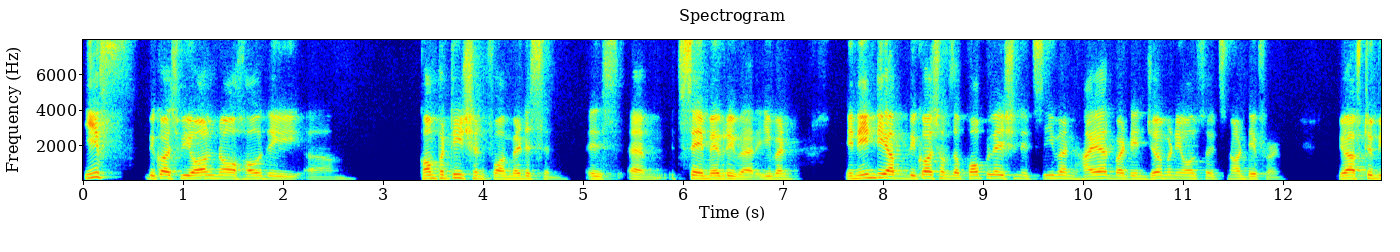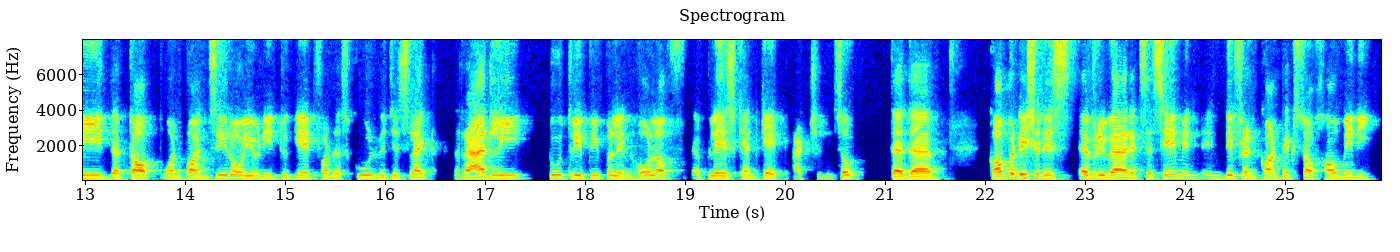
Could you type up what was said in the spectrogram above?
if because we all know how the um, competition for medicine is um, it's same everywhere. Even in india because of the population it's even higher but in germany also it's not different you have to be the top 1.0 you need to get for the school which is like rarely two three people in whole of a place can get actually. So the, the competition is everywhere. It's the same in, in different context of how many.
